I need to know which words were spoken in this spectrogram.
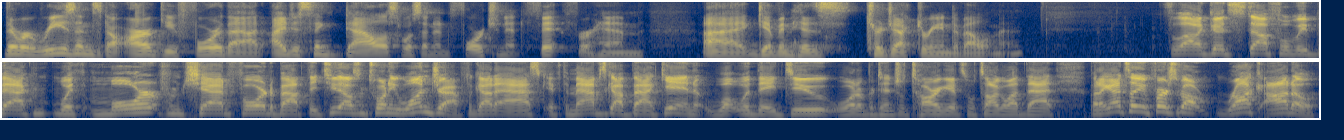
there were reasons to argue for that. I just think Dallas was an unfortunate fit for him, uh, given his trajectory and development. It's a lot of good stuff. We'll be back with more from Chad Ford about the 2021 draft. We got to ask if the Mavs got back in, what would they do? What are potential targets? We'll talk about that. But I got to tell you first about Rock Auto.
